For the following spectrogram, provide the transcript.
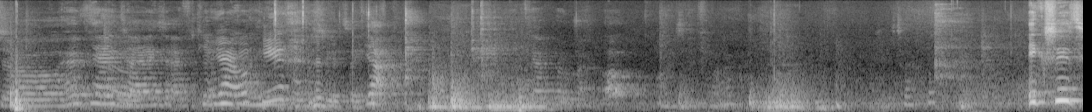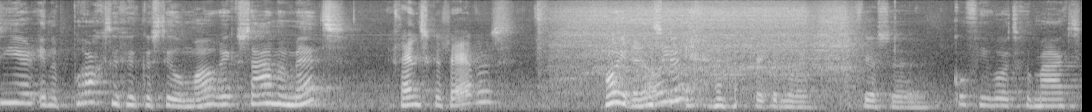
Zo, heb jij tijd? Even Ja, ook hier? zitten. Ja. Ik heb hem- oh, wacht even. Ik zit hier in het prachtige kasteel Maurik samen met... Renske Verbers. Hoi Renske. Kijk, een eh, verse koffie wordt gemaakt,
